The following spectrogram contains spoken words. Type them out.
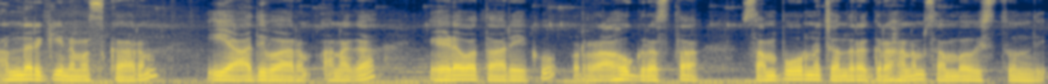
అందరికీ నమస్కారం. ఈ ఆదివారం అనగా ఏడవ తారీఖు రాహుగ్రస్త సంపూర్ణ చంద్రగ్రహణం సంభవిస్తుంది.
